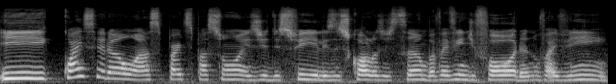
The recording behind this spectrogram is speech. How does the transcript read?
E quais serão as participações de desfiles, escolas de samba? Vai vir de fora, não vai vir?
